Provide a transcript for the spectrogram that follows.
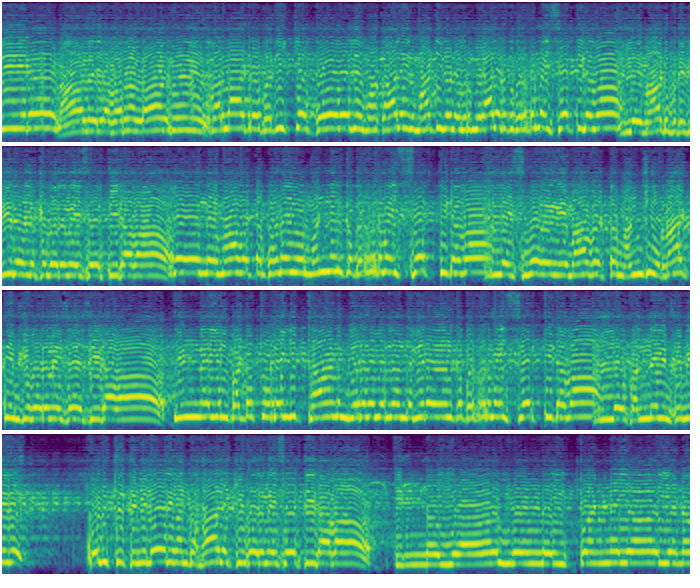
வீரர் நாளைய வரலாறு. வரலாற்றை பதிக்க போவது காலையில் மாட்டினுடைய உரிமையாளருக்கு பெருமை சேர்த்திடவா? இல்லை மாடுபிடி வீரர்களுக்கு பெருமை சேர்த்திடவா? சிவகங்கை மாவட்டம் பனையூர் மண்ணிற்கு பெருமை சேர்த்திடவா? இல்லை சிவகங்கை மாவட்டம் அஞ்சூர் நாட்டிற்கு பெருமை சேர்த்திடவா? திண்ணையில் படுத்துறங்கி தானும் விரதம் இருந்த அந்த வீரர்களுக்கு பெருமை சேர்த்திடவா? இல்லை பண்ணையில் திமிரு கொளுத்து திமிலேறி வந்த காலைக்கு பெருமை சேர்த்திடவா? திண்ணையா இல்லை பண்ணையா என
